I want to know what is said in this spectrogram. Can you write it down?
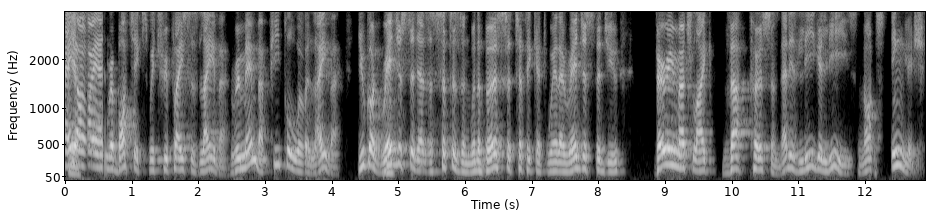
AI and robotics, which replaces labor. Remember, people were labor. You got registered as a citizen with a birth certificate where they registered you very much like the person. That is legalese, not English.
